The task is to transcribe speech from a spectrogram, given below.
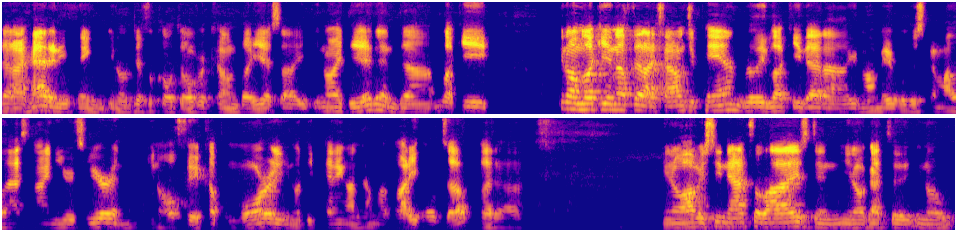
that I had anything you know difficult to overcome. But yes, I you know I did, and uh, I'm lucky you know, I'm lucky enough that I found Japan. Really lucky that uh, you know I'm able to spend my last nine years here, and you know, hopefully a couple more. You know, depending on how my body holds up. But uh, you know, obviously naturalized, and you know, got to you know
